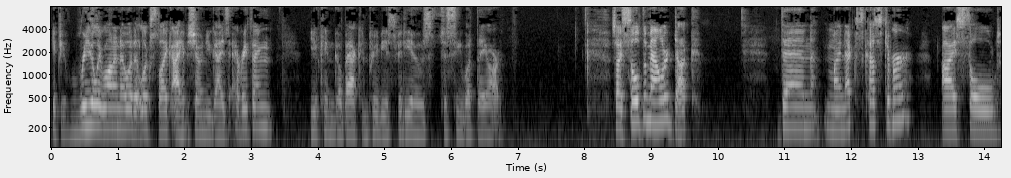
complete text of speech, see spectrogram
if you really want to know what it looks like, I have shown you guys everything you can go back in previous videos to see what they are. So I sold the mallard duck. Then my next customer, I sold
